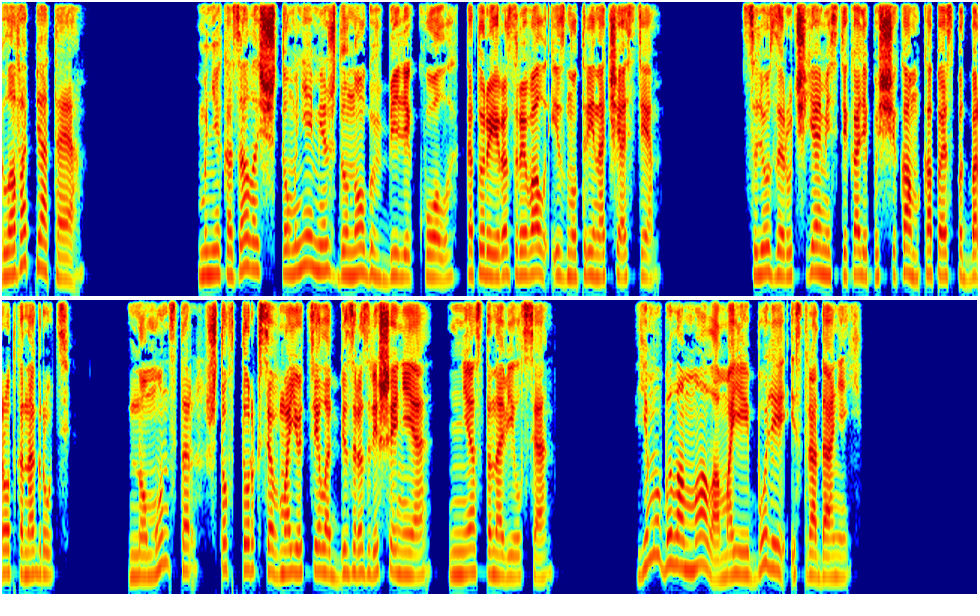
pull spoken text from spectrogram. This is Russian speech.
Глава пятая. Мне казалось, что мне между ног вбили кол, который разрывал изнутри на части. Слезы ручьями стекали по щекам, капая с подбородка на грудь. Но монстр, что вторгся в мое тело без разрешения, не остановился. Ему было мало моей боли и страданий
